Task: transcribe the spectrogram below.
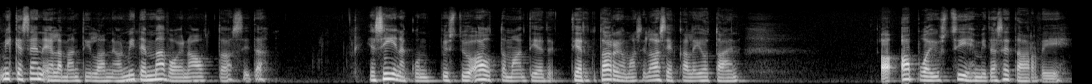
mikä sen elämäntilanne on, miten mä voin auttaa sitä. Ja siinä kun pystyy auttamaan, tiedätkö, tarjoamaan sille asiakkaalle jotain, apua just siihen, mitä se tarvii,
